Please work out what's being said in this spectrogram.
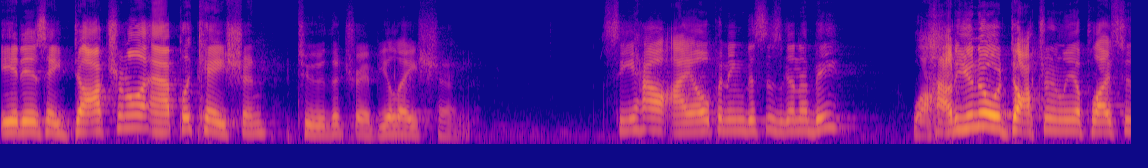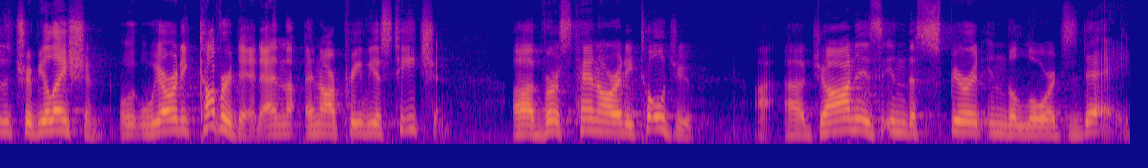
it is a doctrinal application to the tribulation. See how eye opening this is going to be? Well, how do you know it doctrinally applies to the tribulation? We already covered it in, our previous teaching. Uh, verse 10 already told you. Uh, uh, John is in the Spirit in the Lord's day.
